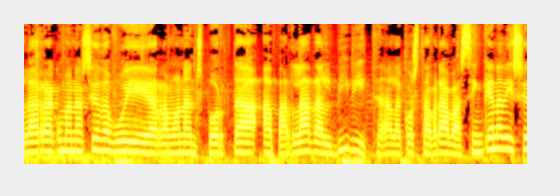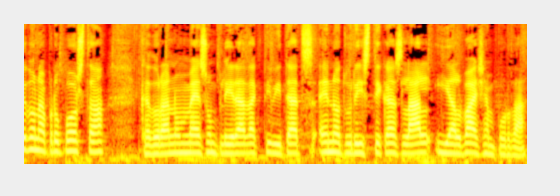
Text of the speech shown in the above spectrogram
La recomanació d'avui, Ramon, ens porta a parlar del Vivit a la Costa Brava, cinquena edició d'una proposta que durant un mes omplirà d'activitats enoturístiques l'Alt i el Baix Empordà.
